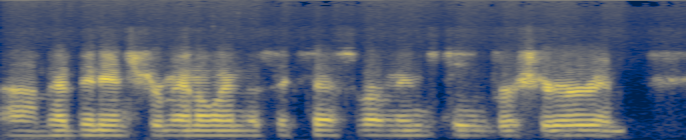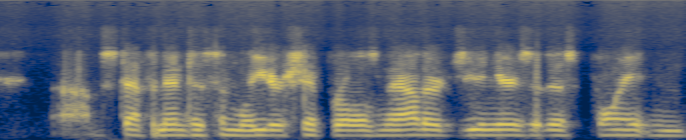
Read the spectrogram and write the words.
um, have been instrumental in the success of our men's team for sure, and um, stepping into some leadership roles now. They're juniors at this point, and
